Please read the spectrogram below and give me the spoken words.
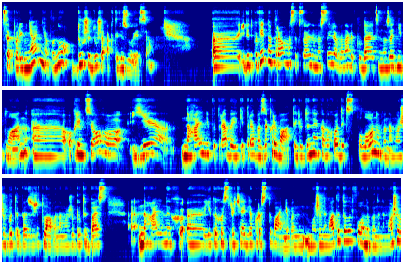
це порівняння воно дуже дуже активізується. Е, і відповідно травма сексуального насилля вона відкладається на задній план. Е, окрім цього, є нагальні потреби, які треба закривати. Людина, яка виходить з полону, вона може бути без житла, вона може бути без нагальних е, якихось речей для користування. Вона може не мати телефону, вона не може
